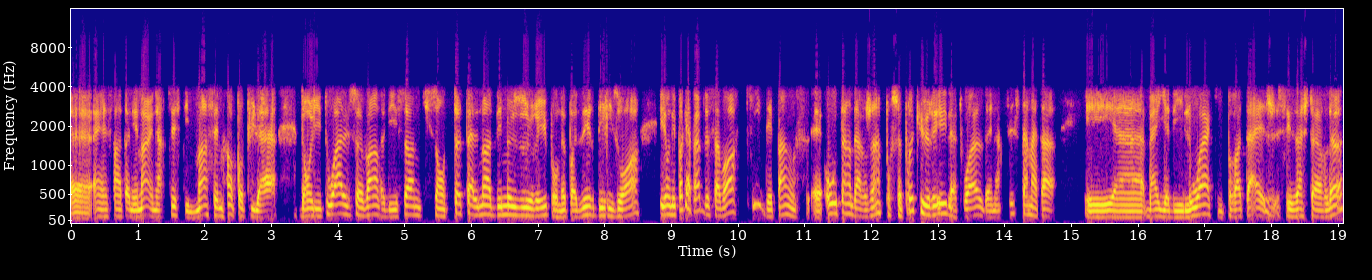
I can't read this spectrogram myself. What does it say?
euh, instantanément un artiste immensément populaire, dont les toiles se vendent à des sommes qui sont totalement démesurées, pour ne pas dire dérisoires, et on n'est pas capable de savoir qui dépense euh, autant d'argent pour se procurer la toile d'un artiste amateur. Et euh, ben il y a des lois qui protègent ces acheteurs-là,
